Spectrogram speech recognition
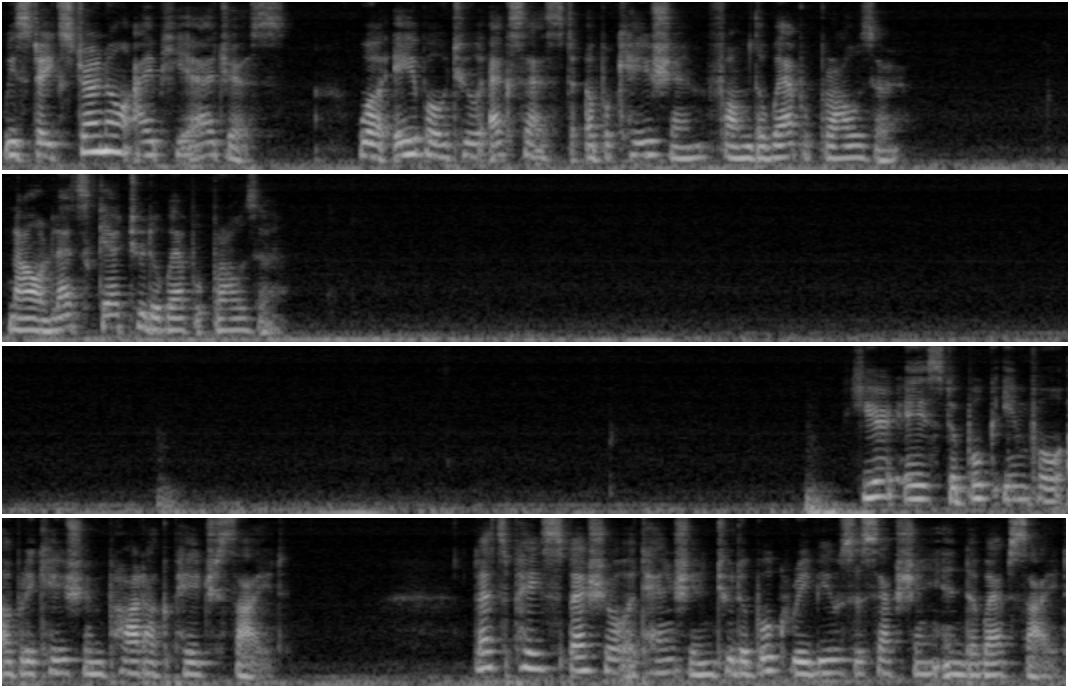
With the external IP address, we're able to access the application from the web browser. Now let's get to the web browser. Here is the book info application product page site. Let's pay special attention to the book reviews section in the website.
